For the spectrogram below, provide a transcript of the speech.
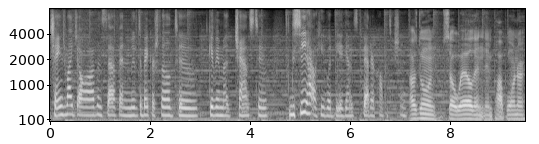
changed my job and stuff and moved to Bakersfield to give him a chance to, see how he would be against better competition. I was doing so well in, in Pop Warner,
